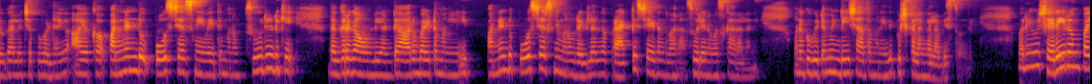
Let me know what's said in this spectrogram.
యోగాల్లో చెప్పబడ్డాయో ఆ యొక్క పన్నెండు పోస్చర్స్ని ఏవైతే మనం సూర్యుడికి దగ్గరగా ఉండి అంటే ఆరు బయట మనల్ని ఈ పన్నెండు పోస్చర్స్ని మనం రెగ్యులర్గా ప్రాక్టీస్ చేయడం ద్వారా సూర్య నమస్కారాలని మనకు విటమిన్ డి శాతం అనేది పుష్కలంగా లభిస్తుంది. మరియు శరీరంపై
